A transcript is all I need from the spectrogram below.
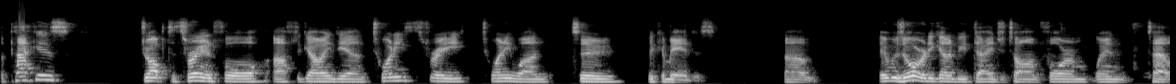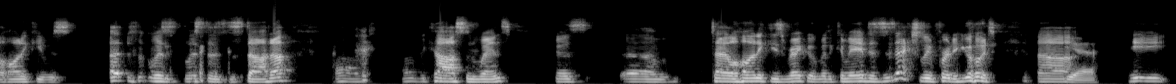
the Packers dropped to three and four after going down 23-21 to the Commanders. Um, it was already going to be danger time for him when Taylor Heinicke was uh, was listed as the starter um, over Carson Wentz because um, Taylor Heinicke's record with the Commanders is actually pretty good. Uh, yeah, he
